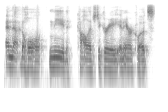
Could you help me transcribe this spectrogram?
And that the whole need college degree in air quotes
